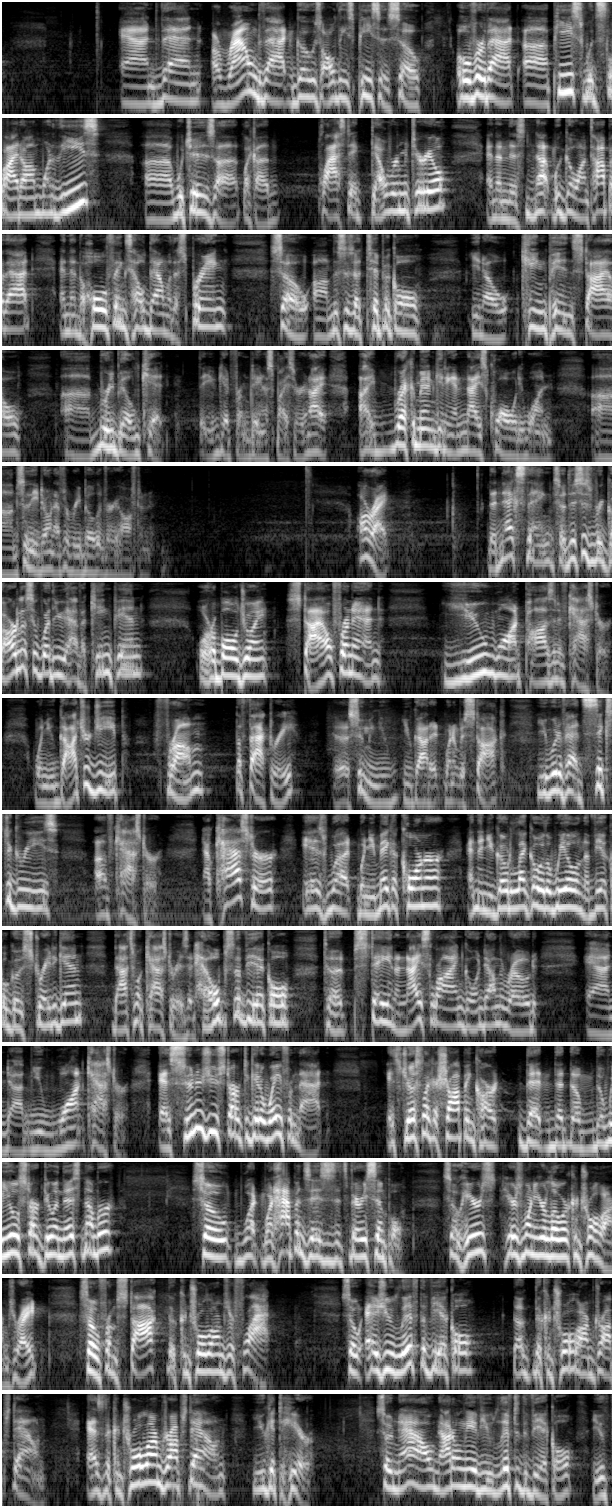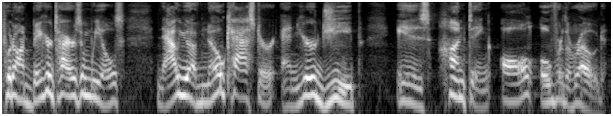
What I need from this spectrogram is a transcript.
And then around that goes all these pieces. So over that uh, piece would slide on one of these, uh, which is uh, like a plastic Delrin material. And then this nut would go on top of that. And then the whole thing's held down with a spring. So um, this is a typical you know, kingpin style uh, rebuild kit that you get from Dana Spicer. And I, I recommend getting a nice quality one um, so that you don't have to rebuild it very often. All right. The next thing, so this is regardless of whether you have a kingpin or a ball joint style front end, you want positive caster. When you got your Jeep from the factory, assuming you, you got it when it was stock, you would have had six degrees of caster. Now caster is what, when you make a corner and then you go to let go of the wheel and the vehicle goes straight again, that's what caster is. It helps the vehicle to stay in a nice line going down the road and um, you want caster. As soon as you start to get away from that, it's just like a shopping cart that, that the, the wheels start doing this number so what, what happens is, is it's very simple. So here's, here's one of your lower control arms, right? So from stock, the control arms are flat. So as you lift the vehicle, the, the control arm drops down. As the control arm drops down, you get to here. So now, not only have you lifted the vehicle, you've put on bigger tires and wheels, now you have no caster and your Jeep is hunting all over the road.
